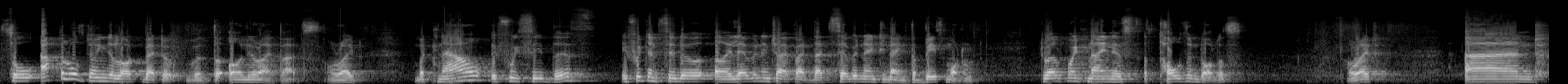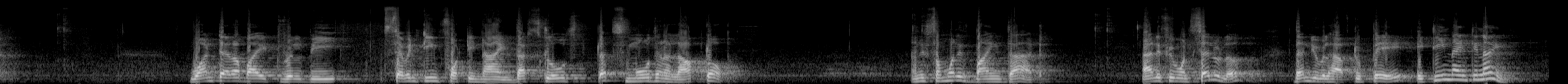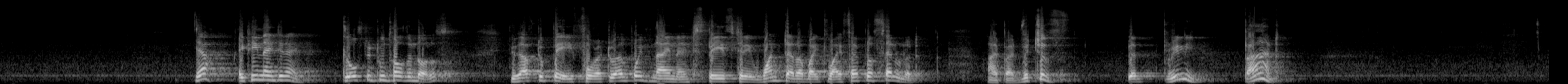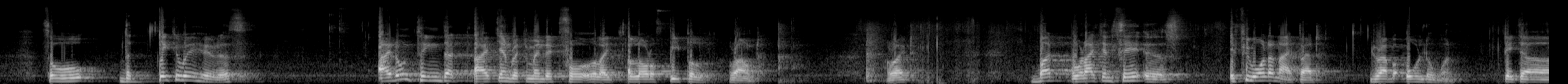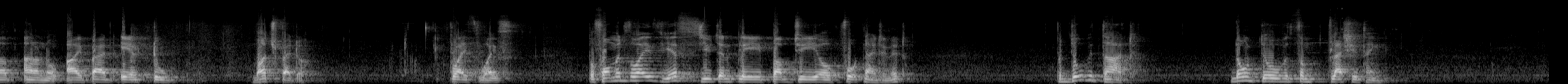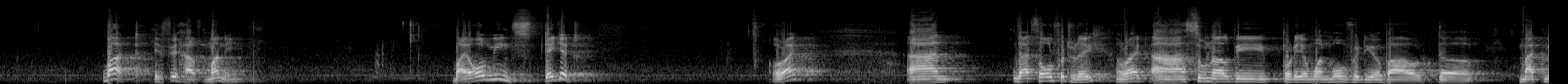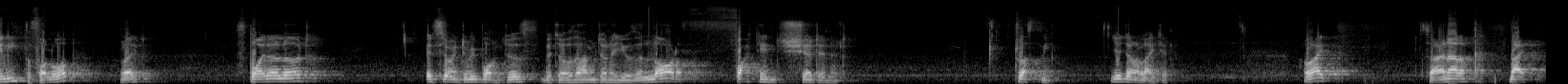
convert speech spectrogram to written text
So Apple was doing a lot better with the earlier iPads, all right. But now, if we see this, if we consider a 11-inch iPad, that's 799, the base model. 12.9 is a thousand dollars, all right, and one terabyte will be 1749. That's close. That's more than a laptop. And if someone is buying that, and if you want cellular, then you will have to pay 18.99 yeah 18.99 close to $2000 you have to pay for a 12.9 inch space gray 1 terabyte Wi-Fi plus cellular iPad which is really bad so the takeaway here is I don't think that I can recommend it for like a lot of people around all right but what I can say is, if you want an iPad, grab an older one. Take a, I don't know, iPad Air 2. Much better. Price wise. Performance wise, yes, you can play PUBG or Fortnite in it. But go with that. Don't go with some flashy thing. But if you have money, by all means, take it. Alright? And that's all for today. All right. Uh, soon I'll be putting up one more video about the Mac Mini, the follow-up. Right. Spoiler alert. it's going to be bonkers because I'm gonna use a lot of fucking shit in it. Trust me, you're gonna like it. Alright, sayonara, bye.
